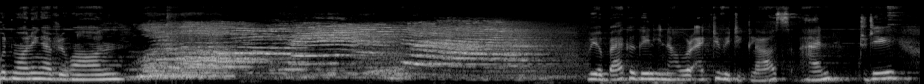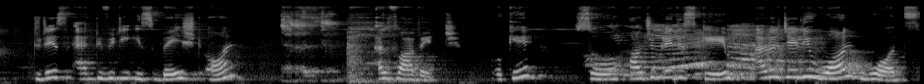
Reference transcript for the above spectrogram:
Good morning, everyone. We are back again in our activity class, and today today's activity is based on alphabet. Okay, so how to play this game? I will tell you one words.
